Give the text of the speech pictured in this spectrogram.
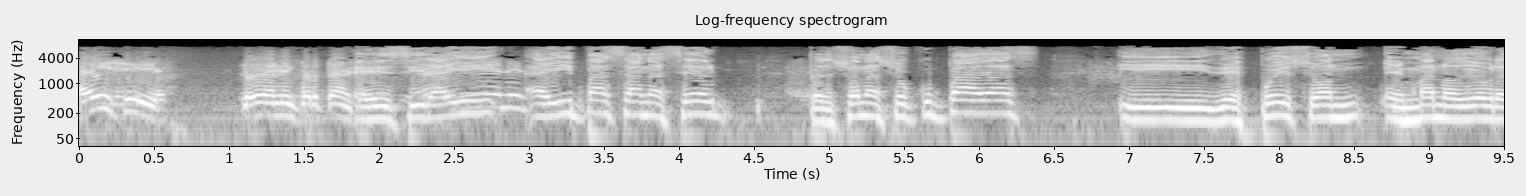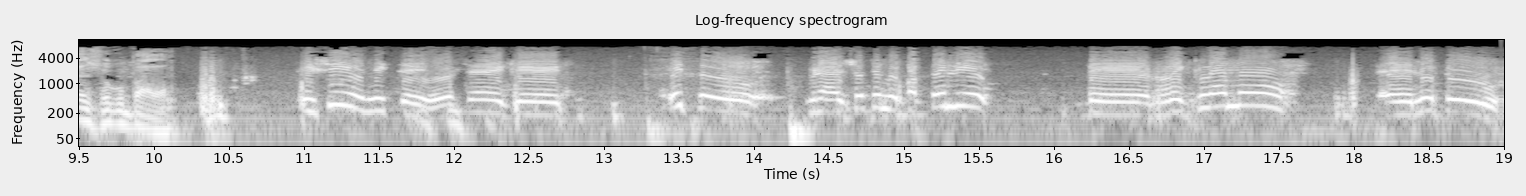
Ahí sí le dan importancia. Es decir, ahí, ahí pasan a ser personas ocupadas y después son en mano de obra desocupada. Y sí, viste, o sea que esto, mira, yo tengo papeles de reclamo el EPU,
